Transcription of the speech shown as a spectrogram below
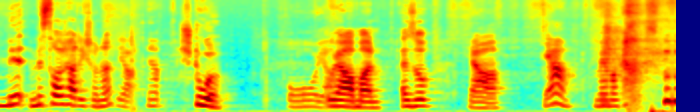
Mi- Misstrauisch hatte ich schon, ne? Ja. ja. Stur. Oh ja. Oh ja, Mann. Also, ja. Ja, mehr man kann.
